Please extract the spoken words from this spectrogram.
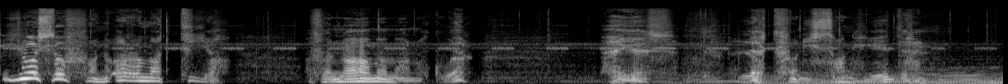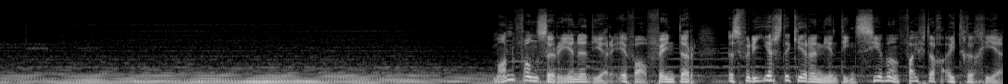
Josef van Arimatea. 'n Vername man ook hoor. Hy is lid van die Sanhedrin. Man van Sirene deur F.A. Venter is vir die eerste keer in 1957 uitgegee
